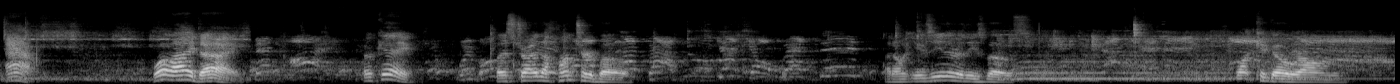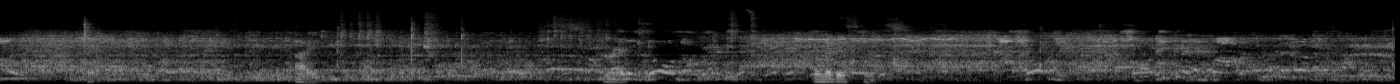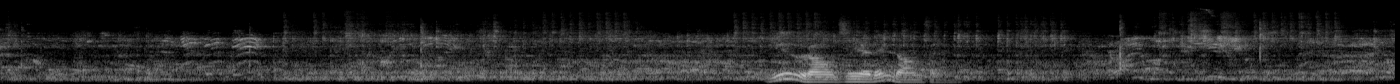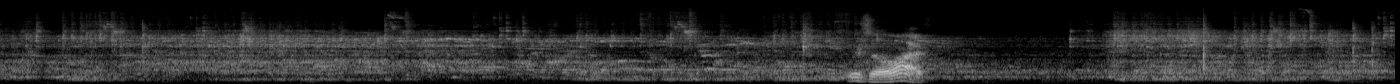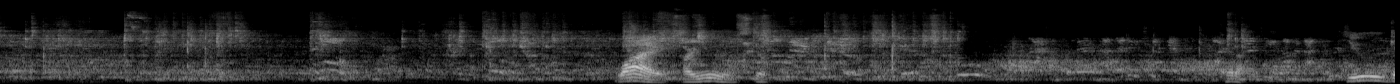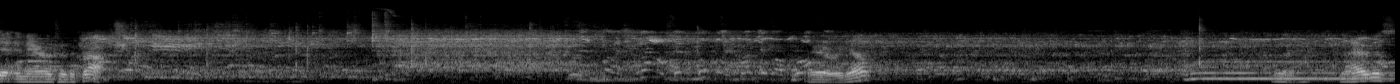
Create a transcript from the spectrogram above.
Ow. Well, I died. Okay, let's try the hunter bow. I don't use either of these bows. What could go wrong? Hi. Right, from a distance. Ding dong thing. You're still alive. Why are you still? Shut up. You get an arrow to the crotch. There we go. Can I have this?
